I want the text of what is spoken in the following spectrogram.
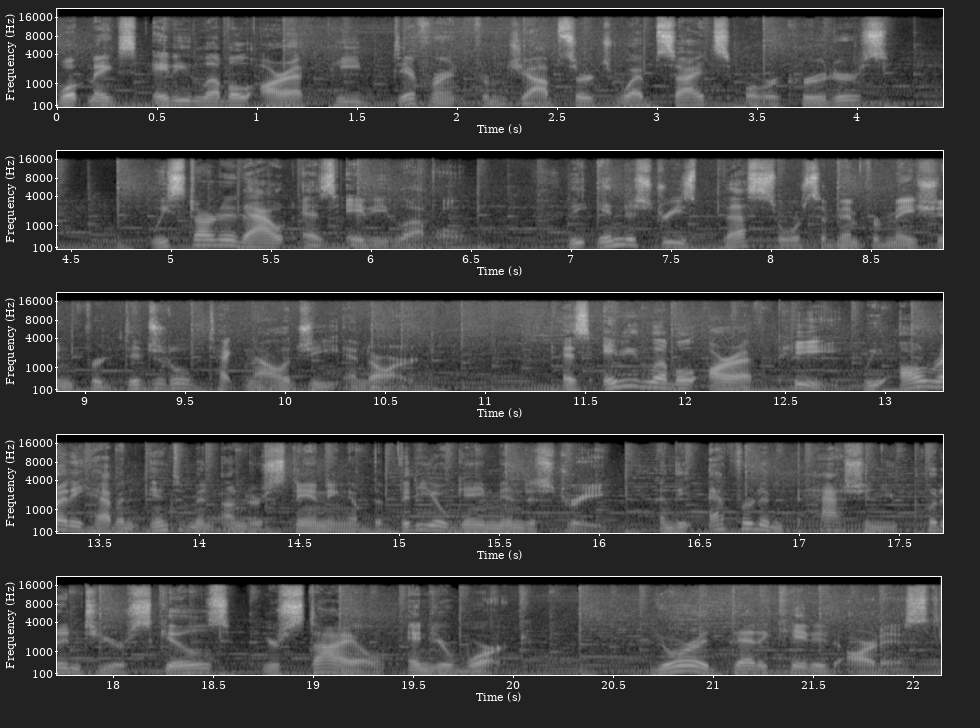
What makes 80 Level RFP different from job search websites or recruiters? We started out as 80 Level, the industry's best source of information for digital technology and art. As 80 Level RFP, we already have an intimate understanding of the video game industry and the effort and passion you put into your skills, your style, and your work. You're a dedicated artist,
